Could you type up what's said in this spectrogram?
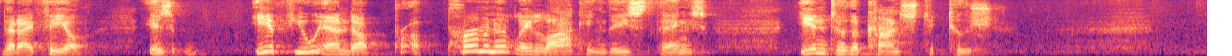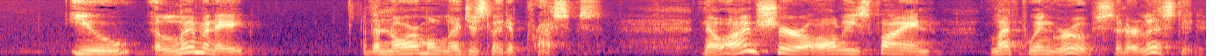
that I feel is if you end up per- permanently locking these things into the Constitution, you eliminate the normal legislative process. Now, I'm sure all these fine left-wing groups that are listed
